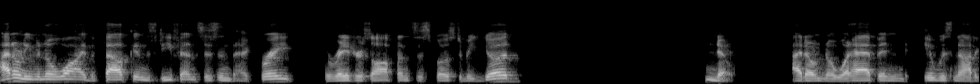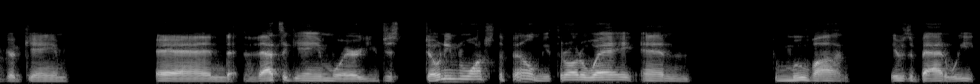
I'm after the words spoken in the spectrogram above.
I don't even know why the Falcons defense isn't that great. The Raiders offense is supposed to be good. No. I don't know what happened. It was not a good game. And that's a game where you just don't even watch the film. You throw it away and move on. It was a bad week.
